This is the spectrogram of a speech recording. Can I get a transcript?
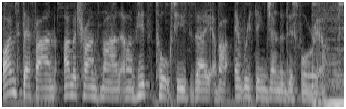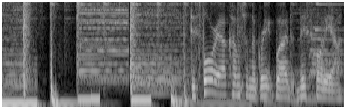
I'm Stefan, I'm a trans man and I'm here to talk to you today about everything gender dysphoria. Dysphoria comes from the Greek word dysphoria,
